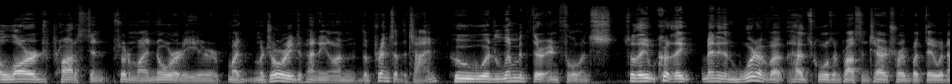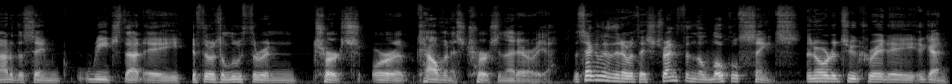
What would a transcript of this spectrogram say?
a large Protestant sort of minority or majority, depending on the prince at the time, who would limit their influence. So they could, they many of them would have had schools in Protestant territory, but they would not have the same reach that a if there was a Lutheran church or a Calvinist church in that area. The second thing they did was they strengthened the local saints in order to create a, again,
